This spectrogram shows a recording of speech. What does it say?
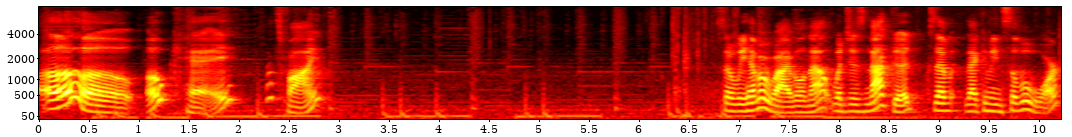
Oh, okay. That's fine. So we have a rival now, which is not good, because that, that can mean civil war.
